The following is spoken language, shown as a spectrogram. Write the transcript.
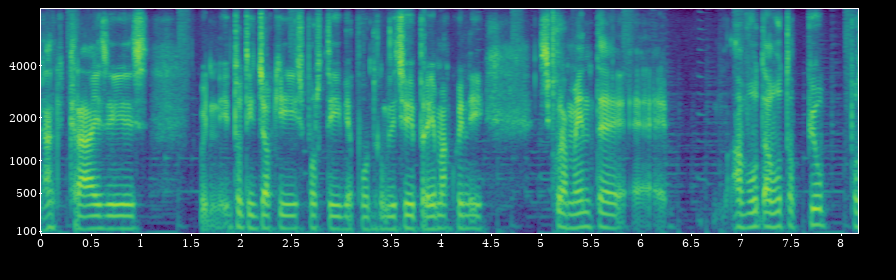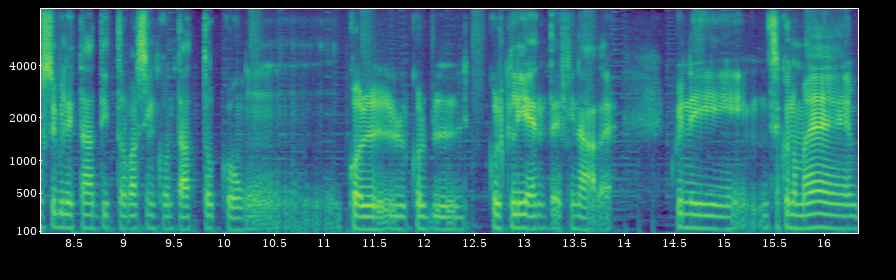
anche Crisis, quindi tutti i giochi sportivi appunto come dicevi prima, quindi sicuramente eh, ha, avuto, ha, avuto, più possibilità di trovarsi in contatto con, col, col, col cliente finale, quindi secondo me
